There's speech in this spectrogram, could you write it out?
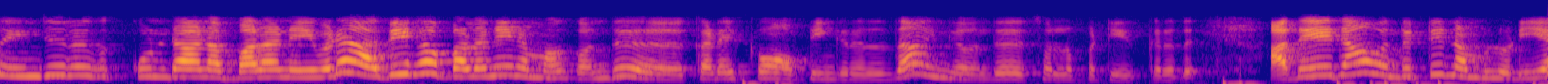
செஞ்சதுக்குண்டான பலனை விட அதிக பலனே நமக்கு வந்து கிடைக்கும் அப்படிங்கிறது தான் இங்கே வந்து சொல்லப்பட்டிருக்கிறது. அதே தான் வந்துட்டு நம்மளுடைய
